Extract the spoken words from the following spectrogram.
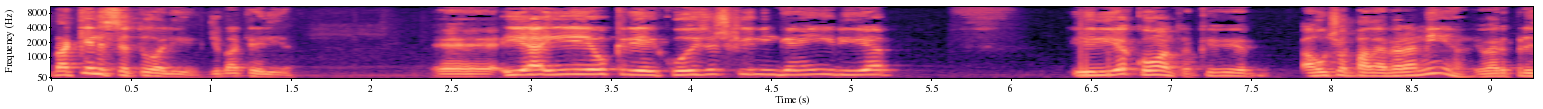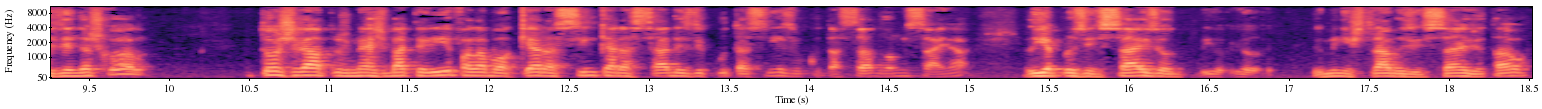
daquele setor ali de bateria. É, e aí eu criei coisas que ninguém iria, iria contra, porque a última palavra era minha, eu era presidente da escola. Então eu chegava para os mestres de bateria e falava, ó, quero assim, quero assado, executa assim, executa assado, vamos ensaiar. Eu ia para os ensaios, eu, eu, eu, ministrava os ensaios e tal,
